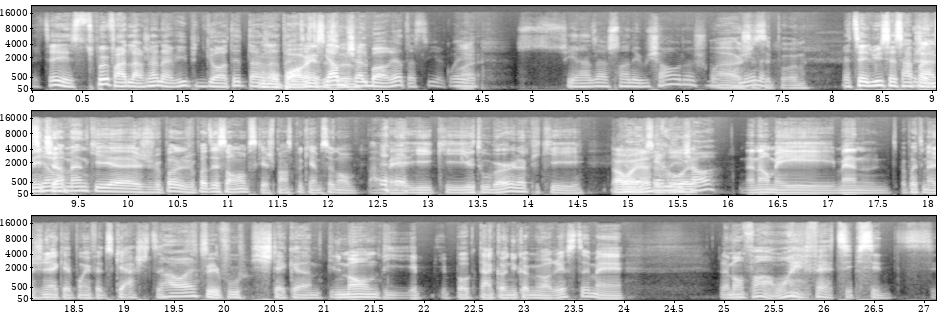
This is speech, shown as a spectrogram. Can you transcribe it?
Fait que, Tu sais, si tu peux faire de l'argent dans la vie puis te gâter de temps Mon en temps. parrain, Regarde ça. Michel Barrette, aussi, il y a quoi, il- Ouais. il est rendu à 68 chars, là, je sais pas Ouais, combien. je mais sais pas. mais tu sais, lui, c'est sa J'ai passion. chums, man, qui est. euh, je veux pas, je veux pas dire son nom parce que je pense pas qu'il aime ça qu'on parle. mais il, qui est YouTuber, là, puis qui est. Ah ouais, hein? Là. chars? Non, non, mais, man, tu peux pas t'imaginer à quel point il fait du cash, tu sais. Ah ouais? C'est fou. Puis j'étais comme. Puis le monde, puis il est, il est pas tant connu comme humoriste, tu sais, mais. Le monde fait, ah ouais, il fait, tu sais, puis c'est. C'est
